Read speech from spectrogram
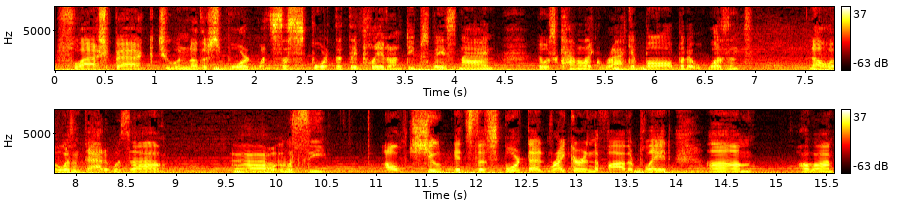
flashback to another sport. What's the sport that they played on Deep Space Nine? It was kind of like racquetball, but it wasn't. No, it wasn't that. It was uh, oh, it was the oh shoot, it's the sport that Riker and the father played. Um, hold on,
